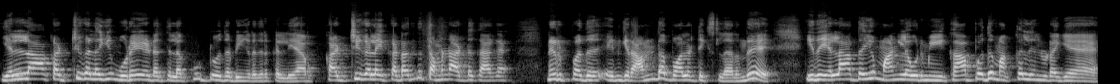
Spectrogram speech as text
எல்லா கட்சிகளையும் ஒரே இடத்துல கூட்டுவது அப்படிங்கிறது இருக்கு இல்லையா? கட்சிகளை கடந்து தமிழ்நாட்டுக்காக நிற்பது என்கிற அந்த பாலிட்டிக்ஸ்லேருந்து இது எல்லாத்தையும் மாநில உரிமையை காப்பது மக்களினுடைய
